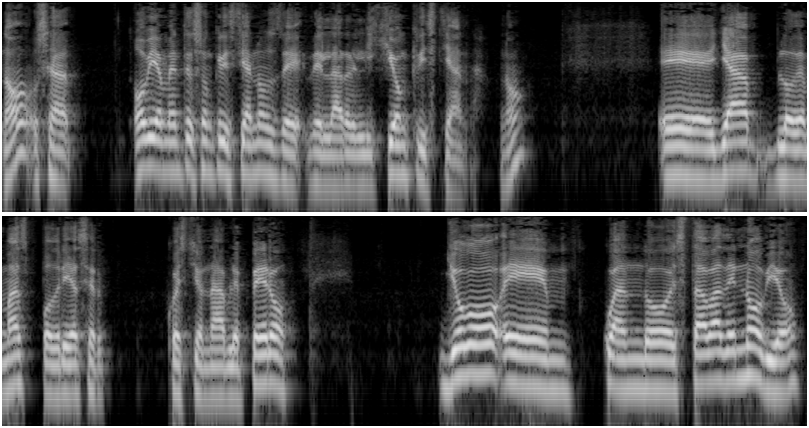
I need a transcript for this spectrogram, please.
¿no? O sea, obviamente son cristianos de, de la religión cristiana, ¿no? Eh, ya lo demás podría ser cuestionable, pero yo eh, cuando estaba de novio,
